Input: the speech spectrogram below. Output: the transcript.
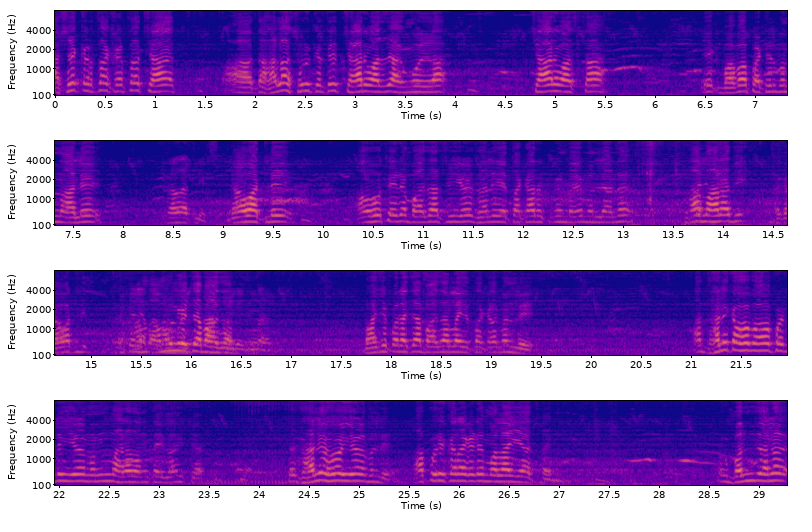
असे करता करता चार दहाला सुरू केले चार वाजले आंघोळला. चार वाजता एक बाबा पाटील म्हणून आले. गावातलेच. गावातले. अहो त्याने बाजारची वेळ झाली येता का रुक्मिणबाई म्हणल्यानं हा महाराज गावातली अमूल्यच्या बाजार. भाजीपाल्याच्या बाजारला येता का म्हणले. आणि झाले का हो बाबा पडले येळ म्हणून महाराजांना त्याला विचार तर झाले हो येळ म्हणले. अपुरी कराकडे मला याच आहे मग बंद झालं.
